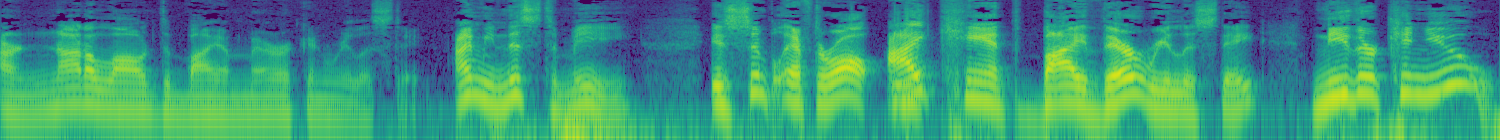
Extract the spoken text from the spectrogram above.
are not allowed to buy American real estate? I mean, this to me is simple. After all, I mm. can't buy their real estate, neither can you.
